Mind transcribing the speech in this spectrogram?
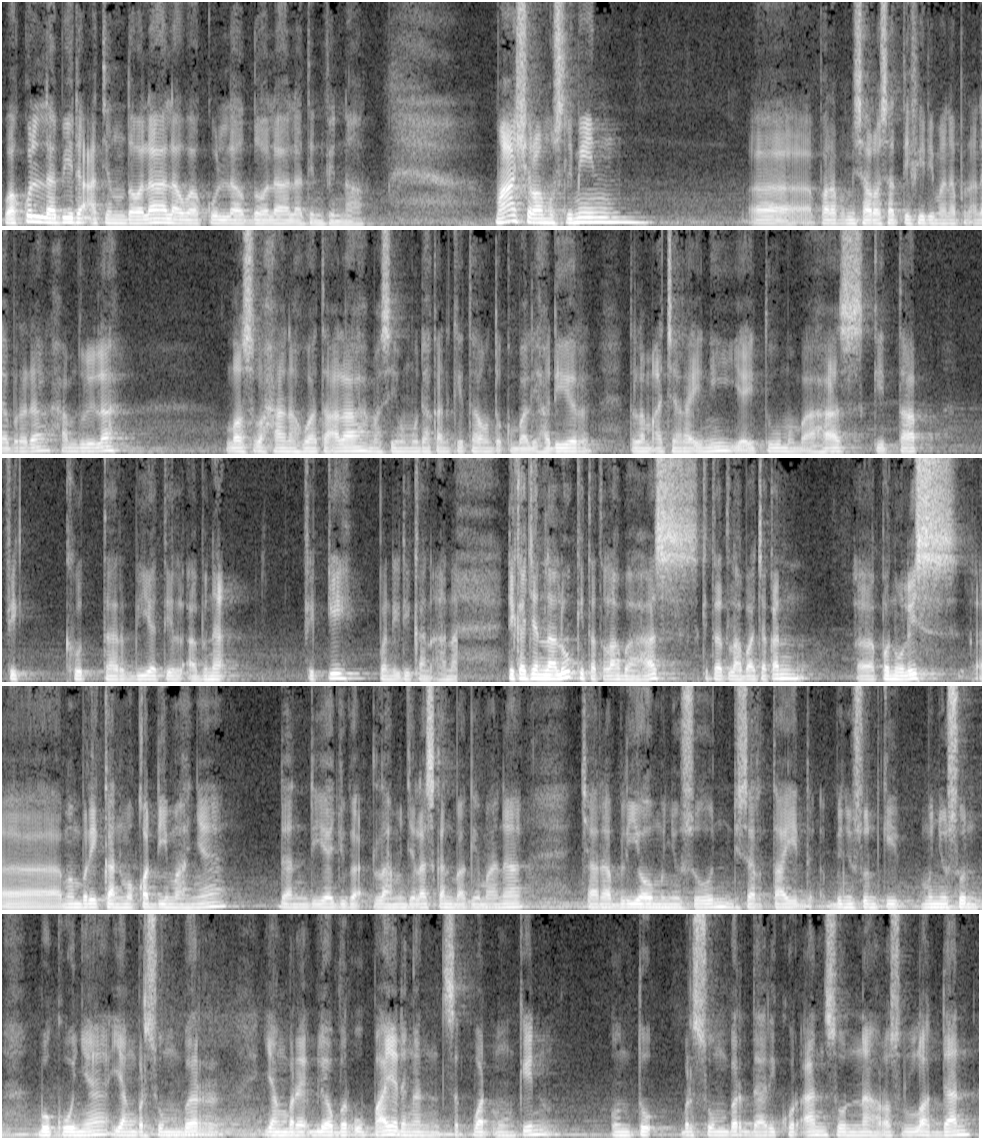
wa kulla bid'atin dolala wa kulla dolalatin finnar. Ma'asyur muslimin, eh, para pemirsa Rosat TV di mana pun Anda berada, Alhamdulillah Allah subhanahu wa ta'ala masih memudahkan kita untuk kembali hadir dalam acara ini yaitu membahas kitab Fikhut Tarbiyatil Abna Fikih Pendidikan Anak. Di kajian lalu kita telah bahas, kita telah bacakan eh, penulis uh, memberikan mukaddimahnya dan dia juga telah menjelaskan bagaimana cara beliau menyusun disertai menyusun menyusun bukunya yang bersumber yang beliau berupaya dengan sekuat mungkin untuk bersumber dari Quran, Sunnah Rasulullah dan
